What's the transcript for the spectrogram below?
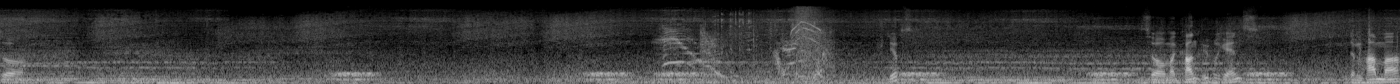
So. Stirbst? So, man kann übrigens mit dem Hammer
